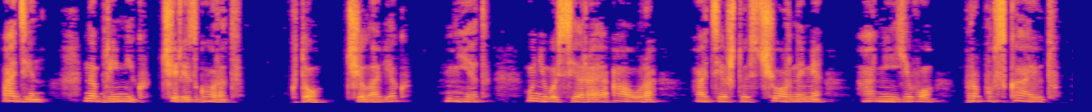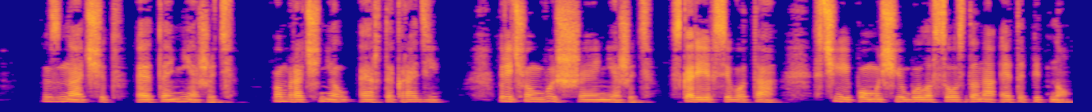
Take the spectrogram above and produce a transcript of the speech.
Один. Напрямик, через город. Кто? Человек? Нет, у него серая аура, а те, что с черными, они его пропускают. Значит, это нежить, помрачнел Эртек Ради. Причем высшая нежить, скорее всего та, с чьей помощью было создано это пятно,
